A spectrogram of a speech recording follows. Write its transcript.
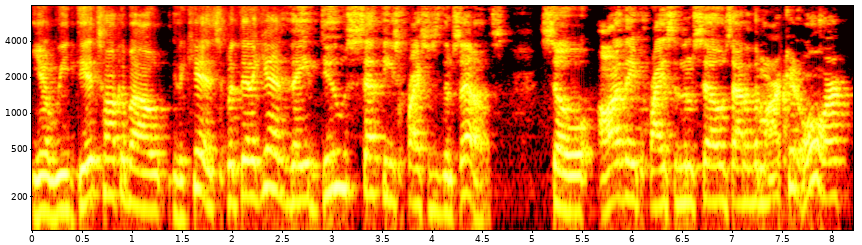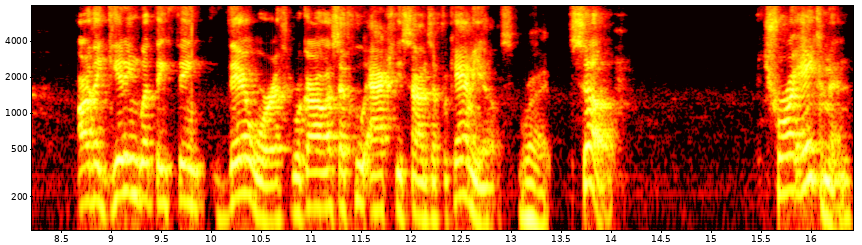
you know, we did talk about the kids, but then again, they do set these prices themselves. So, are they pricing themselves out of the market, or are they getting what they think they're worth, regardless of who actually signs up for cameos? Right. So, Troy Aikman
